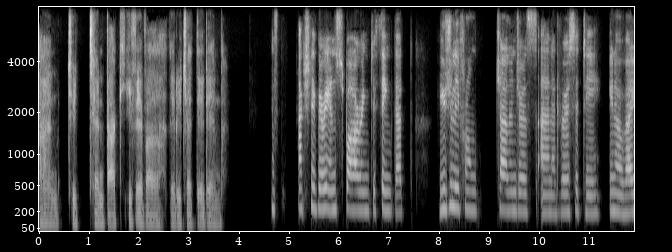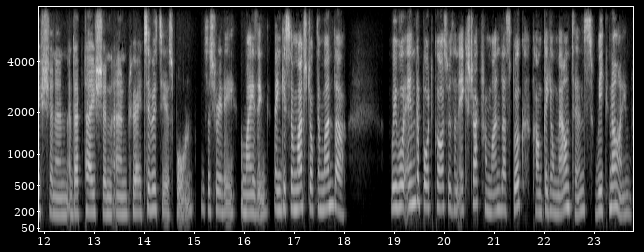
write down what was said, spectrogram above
and to turn back if ever they reach a dead end. It's actually very inspiring to think that usually from challenges and adversity, innovation and adaptation and creativity is born. This is really amazing. Thank you so much, Dr. Mandla. We will end the podcast with an extract from Mandla's book, Conquer Your Mountains, Week 9.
